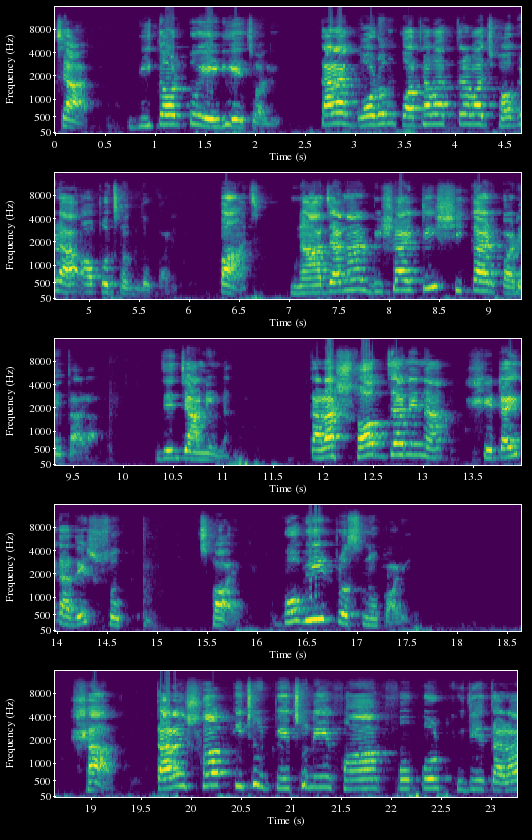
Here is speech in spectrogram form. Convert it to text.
চার, বিতর্ক এড়িয়ে চলে। তারা গরম কথাবার্তা বা ঝগড়া অপছন্দ করে। পাঁচ, না জানার বিষয়টি স্বীকার করে তারা, যে জানে না। তারা সব জানে না, সেটাই তাদের শক্তি। ছয়, গভীর প্রশ্ন করে। সাত, তারা সব কিছুর পেছনে ফাঁক ফোকর খুঁজে তারা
